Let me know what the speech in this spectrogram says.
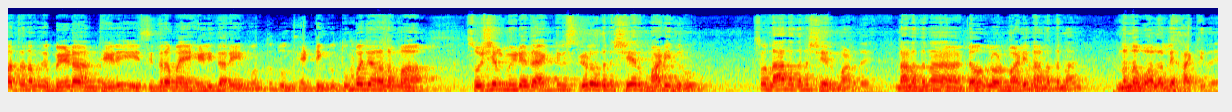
ಮತ ನಮಗೆ ಬೇಡ ಅಂತ ಹೇಳಿ ಸಿದ್ದರಾಮಯ್ಯ ಹೇಳಿದ್ದಾರೆ ಎನ್ನುವಂಥದ್ದು ಒಂದು ಹೆಡ್ಡಿಂಗ್ ತುಂಬಾ ಜನ ನಮ್ಮ ಸೋಷಿಯಲ್ ಮೀಡಿಯಾದ ಆಕ್ಟಿವಿಸ್ಟ್ಗಳು ಅದನ್ನು ಶೇರ್ ಮಾಡಿದ್ರು. ಸೊ ನಾನು ಅದನ್ನು ಶೇರ್ ಮಾಡಿದೆ. ನಾನು ಅದನ್ನ ಡೌನ್ಲೋಡ್ ಮಾಡಿ ನಾನು ಅದನ್ನ ನನ್ನ ವಾಲಲ್ಲಿ ಹಾಕಿದೆ.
